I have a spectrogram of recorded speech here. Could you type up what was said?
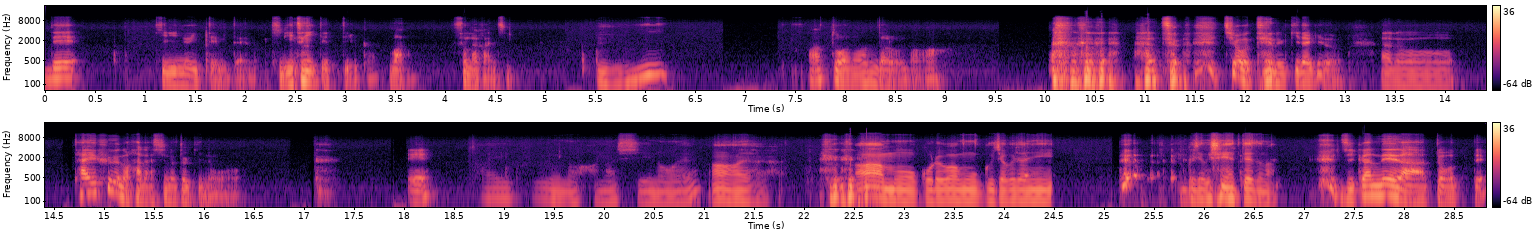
で、切り抜いてみたいな。切り抜いてっていうか、まあ、そんな感じ。うん。あとは何だろうな。あと、超手抜きだけど、あのー台風の話の時の、え？台風の話の絵あはいはいはい。ああ、もうこれはもうぐちゃぐちゃに、ぐちゃぐちゃにやったやつな。時間ねえなって思って。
